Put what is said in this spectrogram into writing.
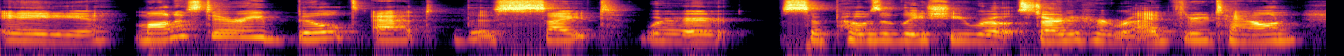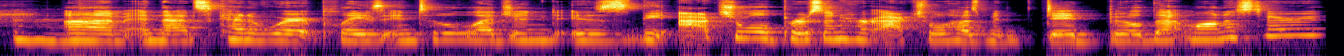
a monastery built at the site where supposedly she wrote started her ride through town. Mm-hmm. um, and that's kind of where it plays into the legend is the actual person her actual husband did build that monastery.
